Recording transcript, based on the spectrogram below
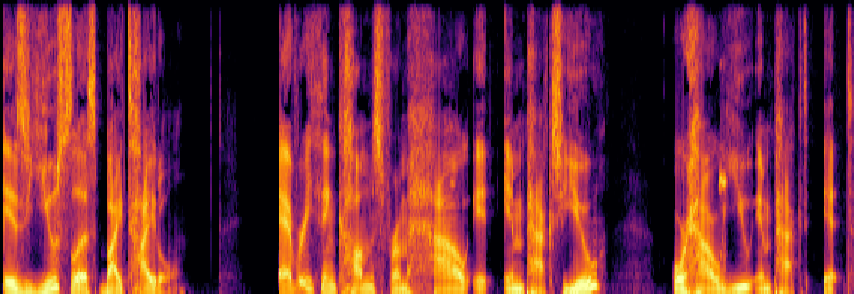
is useless by title. Everything comes from how it impacts you or how you impact it.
